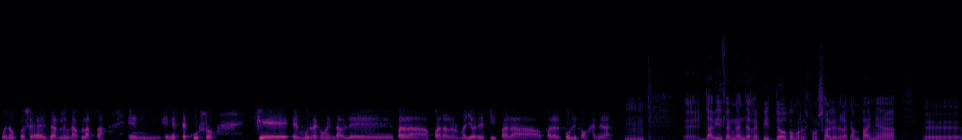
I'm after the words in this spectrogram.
bueno, pues eh, darle una plaza en, en este curso que es muy recomendable para, para los mayores y para, para el público en general. Eh, David Fernández, repito, como responsable de la campaña eh,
